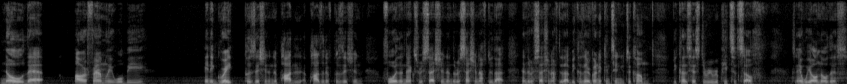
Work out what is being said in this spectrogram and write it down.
know that our family will be in a great position, in a positive position for the next recession and the recession after that and the recession after that because they're going to continue to come because history repeats itself, and we all know this.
